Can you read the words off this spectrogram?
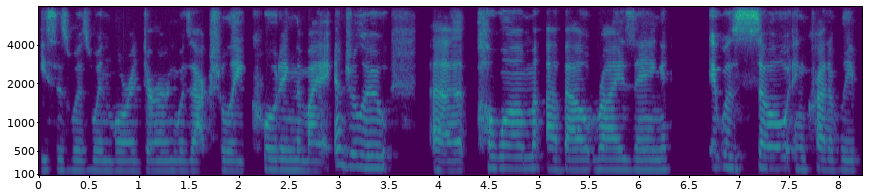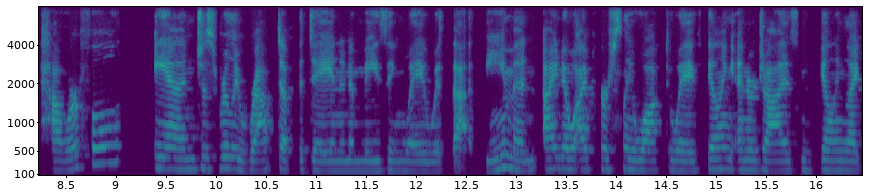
pieces was when Laura Dern was actually quoting the Maya Angelou uh, poem about rising. It was so incredibly powerful and just really wrapped up the day in an amazing way with that theme. And I know I personally walked away feeling energized and feeling like,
